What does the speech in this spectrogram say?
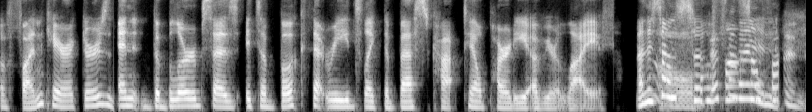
of fun characters and the blurb says it's a book that reads like the best cocktail party of your life and this sounds oh, so that fun. Sounds so fun.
